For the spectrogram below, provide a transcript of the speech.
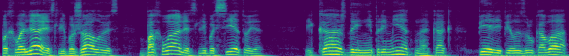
похваляясь, либо жалуясь, бахвалясь, либо сетуя, и каждый неприметно, как перепел из рукава,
